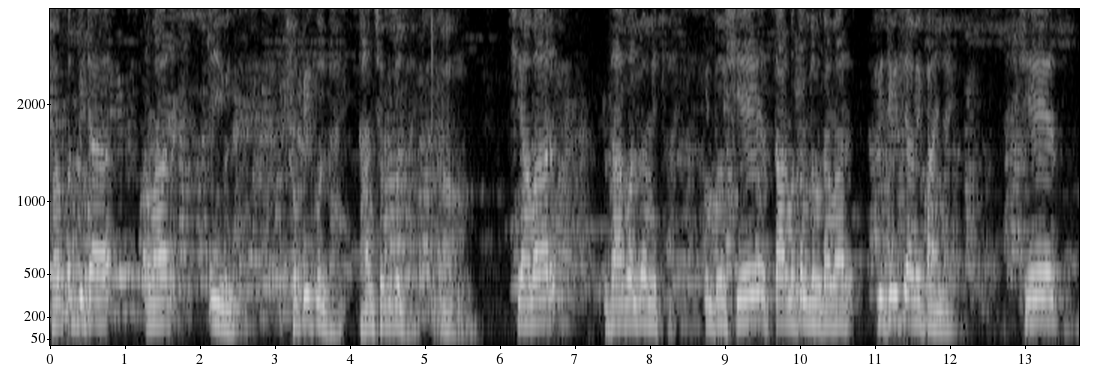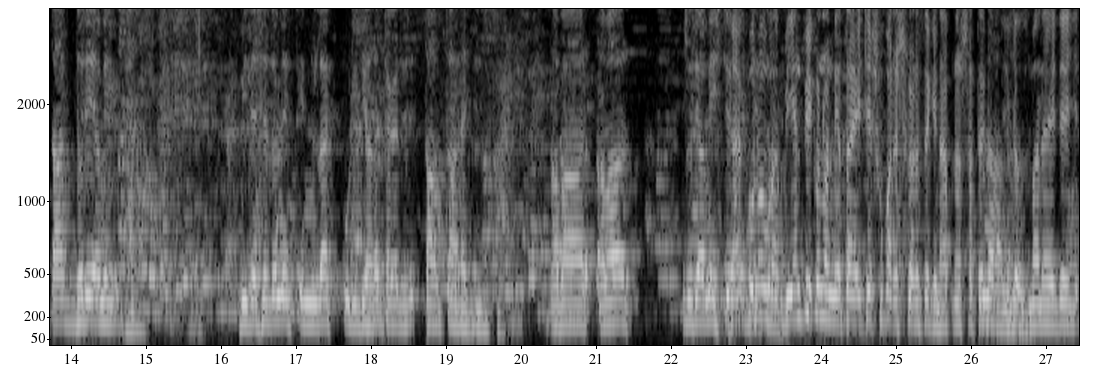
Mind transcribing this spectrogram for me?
শকত বিটা আমার এই শফিকুল ভাই ধান শফিকুল ভাই। সে আমার যা বলবে আমি তাই। কিন্তু সে তার মতন লোক আমার পৃথিবীতে আমি পাই নাই। সে তার ধরে আমি ভালো বিদেশের জন্য তিন লাখ কুড়ি হাজার টাকা দিয়েছি তাও তার দিয়েছি। আবার আমার যদি আমি কোনো বিএনপি কোনো নেতা এটা সুপারিশ করেছে কিনা? আপনার সাথে। ছিল মানে এই যে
